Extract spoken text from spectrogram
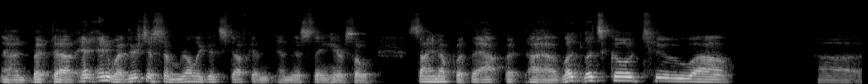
And but uh, anyway, there's just some really good stuff in, in this thing here. So sign up with that. But uh, let, let's go to uh, uh,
